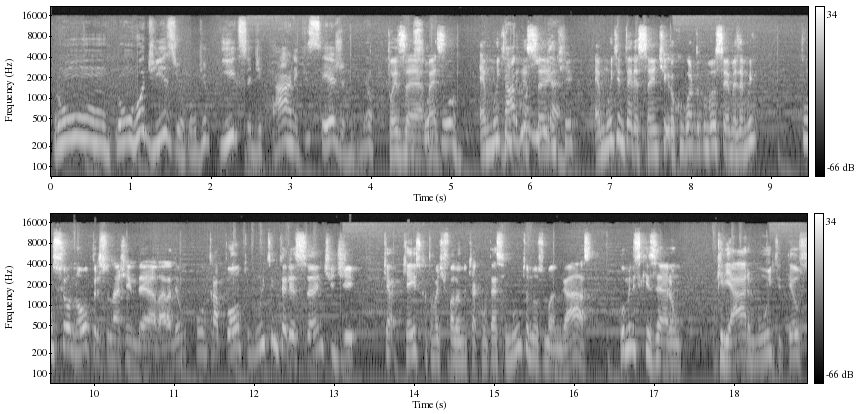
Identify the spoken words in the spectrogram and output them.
para um, pra um rodízio, ou de pizza, de carne, que seja, entendeu? Pois é, mas é muito interessante. Agonia. É muito interessante, eu concordo com você, mas é muito. Funcionou o personagem dela, ela deu um contraponto muito interessante de. Que, que é isso que eu estava te falando, que acontece muito nos mangás, como eles quiseram criar muito e ter os,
